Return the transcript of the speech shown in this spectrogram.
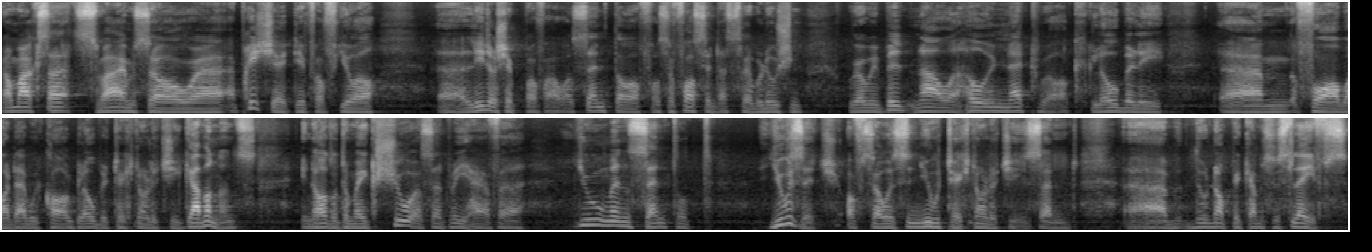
Now, Marc, that's why I'm so uh, appreciative of your uh, leadership of our Center for the Fourth Industrial Revolution, where we build now a whole network globally um, for what I would call global technology governance in order to make sure that we have a human centered usage of those new technologies and uh, do not become the slaves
